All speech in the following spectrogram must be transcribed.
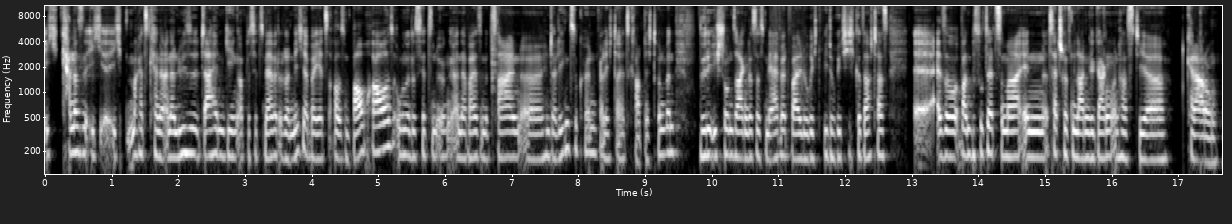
ich kann das nicht, ich, ich mache jetzt keine Analyse dahingegen, ob das jetzt mehr wird oder nicht, aber jetzt aus dem Bauch raus, ohne das jetzt in irgendeiner Weise mit Zahlen äh, hinterlegen zu können, weil ich da jetzt gerade nicht drin bin, würde ich schon sagen, dass das mehr wird, weil du, wie du richtig gesagt hast, äh, also wann bist du das letzte Mal in Zeitschriftenladen gegangen und hast dir, keine Ahnung,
